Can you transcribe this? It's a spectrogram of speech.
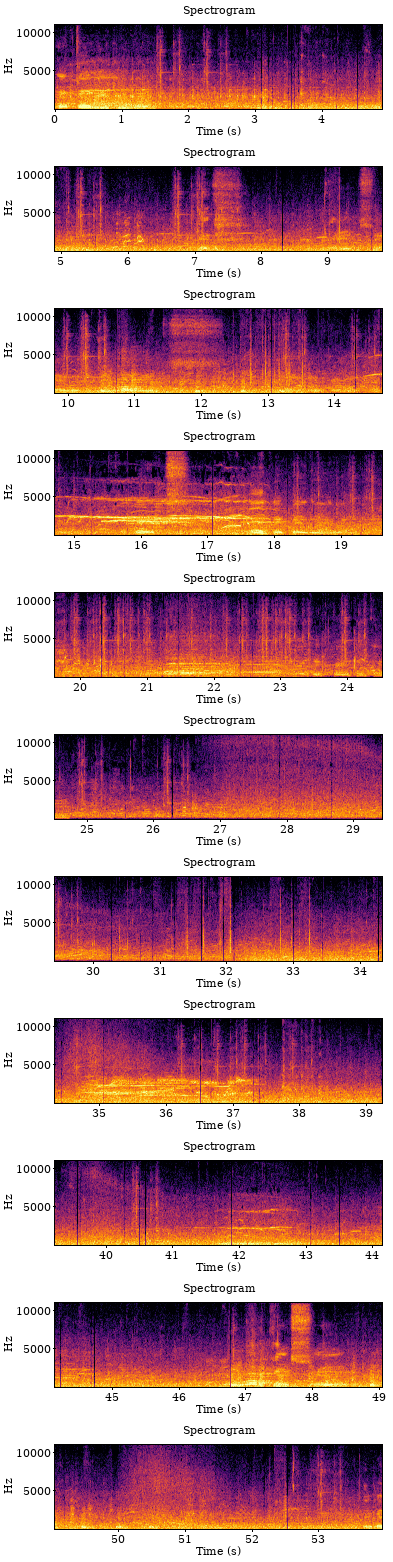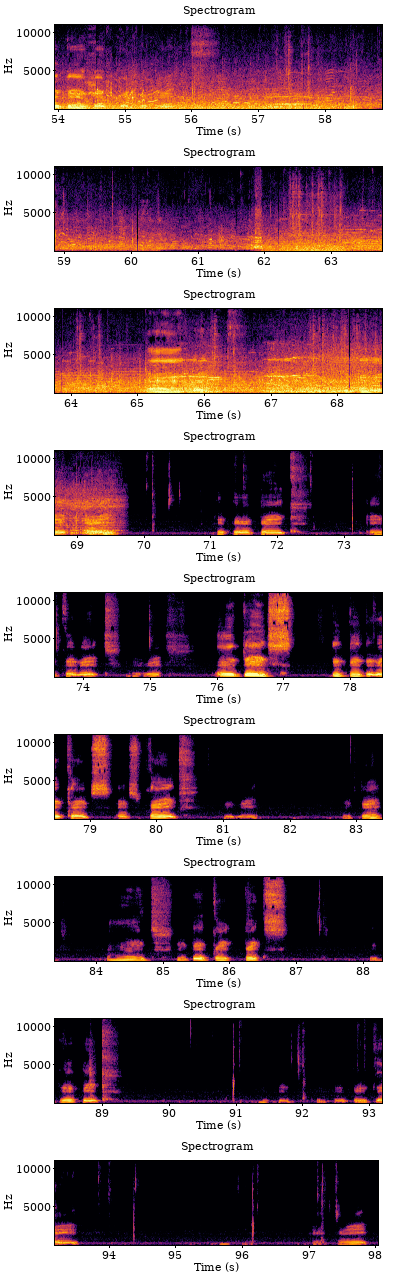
okay, okay, okay. Okay, okay, okay. Okay. Okay, okay, okay, okay. Okay. Okay, okay, okay. Thanks. Okay, okay, okay. Okay, okay, okay, okay, okay. Thanks. Thank you, thanks, and subscribe. Okay. Alright. Okay, great. Thanks. Okay, thank. Okay, okay. Alright.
